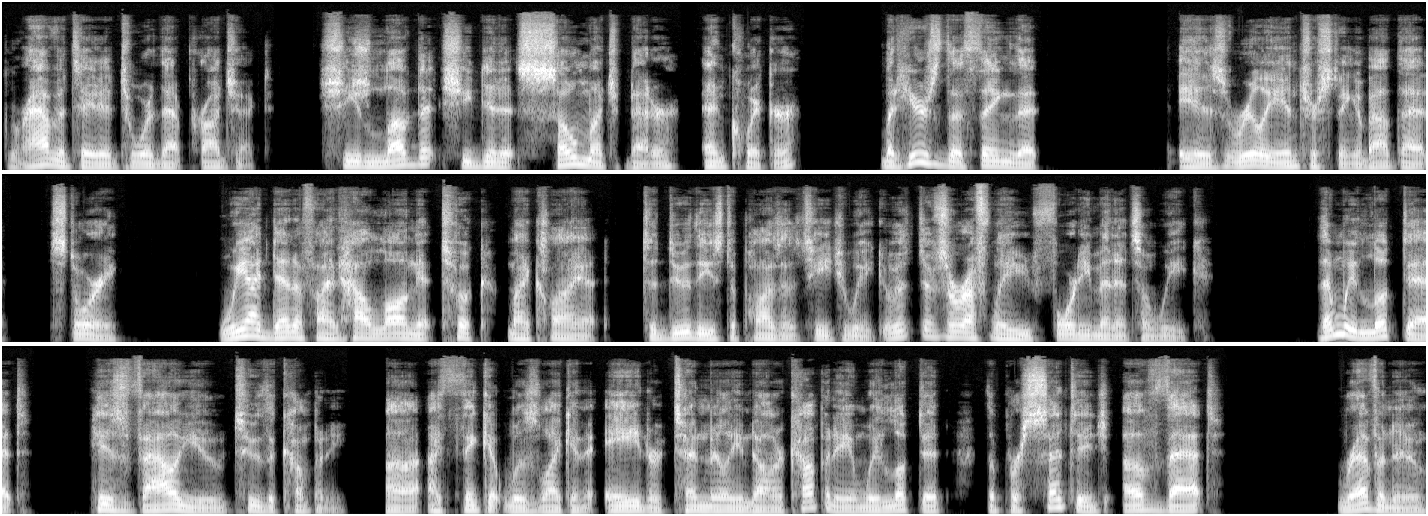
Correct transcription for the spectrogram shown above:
gravitated toward that project. She loved it. She did it so much better and quicker. But here's the thing that is really interesting about that story. We identified how long it took my client to do these deposits each week. It was, it was roughly 40 minutes a week. Then we looked at his value to the company. Uh, I think it was like an eight or $10 million company. And we looked at the percentage of that revenue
